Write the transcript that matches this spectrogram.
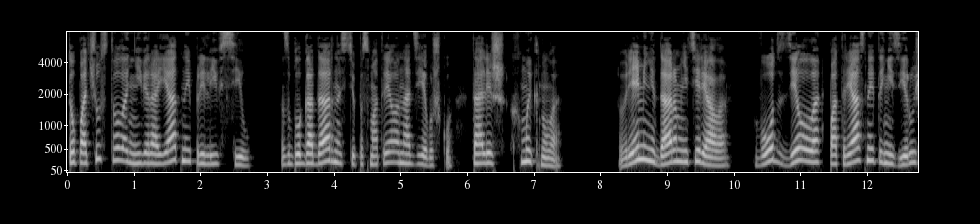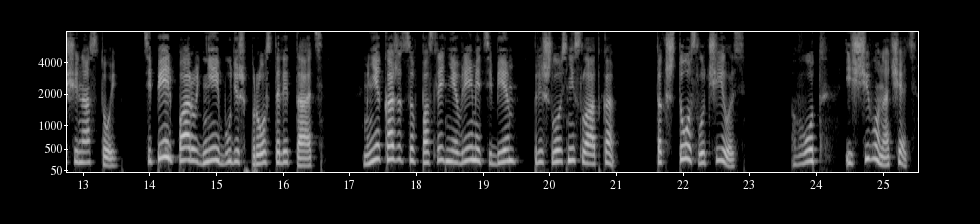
то почувствовала невероятный прилив сил. С благодарностью посмотрела на девушку, та лишь хмыкнула. Времени даром не теряла. Вот сделала потрясный тонизирующий настой. Теперь пару дней будешь просто летать. Мне кажется, в последнее время тебе пришлось несладко. Так что случилось? Вот из чего начать?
